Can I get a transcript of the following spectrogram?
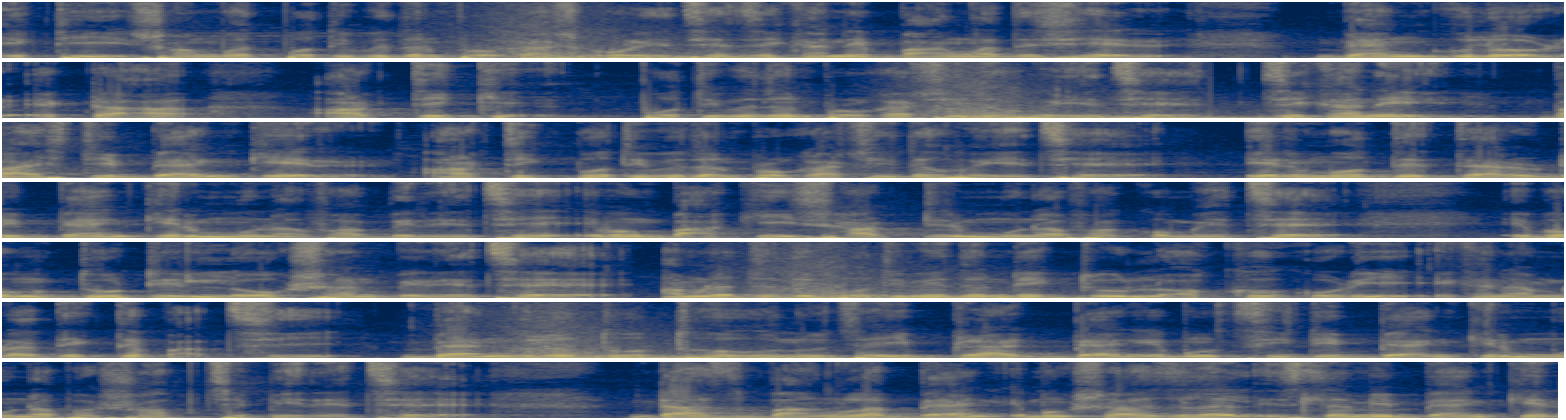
একটি সংবাদ প্রতিবেদন প্রকাশ করেছে, যেখানে বাংলাদেশের ব্যাংকগুলোর একটা আর্থিক প্রতিবেদন প্রকাশিত হয়েছে, যেখানে বাইশটি ব্যাংকের আর্থিক প্রতিবেদন প্রকাশিত হয়েছে। এর মধ্যে তেরোটি ব্যাংকের মুনাফা বেড়েছে এবং বাকি ষাটটির মুনাফা কমেছে। এবং দুটির লোকসান বেড়েছে। আমরা যদি প্রতিবেদনটি একটু লক্ষ্য করি, এখানে আমরা দেখতে পাচ্ছি ব্যাংকগুলো তথ্য অনুযায়ী ব্র্যাক ব্যাংক এবং সিটি ব্যাংকের মুনাফা সবচেয়ে বেড়েছে। ডাচ বাংলা ব্যাংক এবং শাহজালাল ইসলামী ব্যাংকের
